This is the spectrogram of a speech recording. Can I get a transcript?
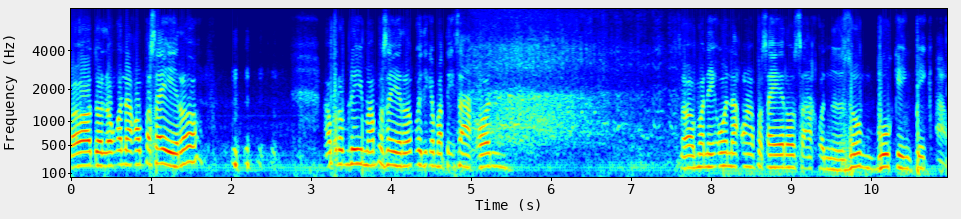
Oh, dulong ko na akong pasahero. Ang problema, pasahero, pwede ka bati sa akon. So, muna yung una ko nga pasahero sa akon Zoom booking pick up.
